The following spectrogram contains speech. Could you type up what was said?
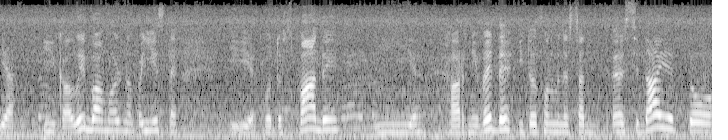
є і калиба можна поїсти, і водоспади, і гарні види, і телефон мене е, сідає, то е,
